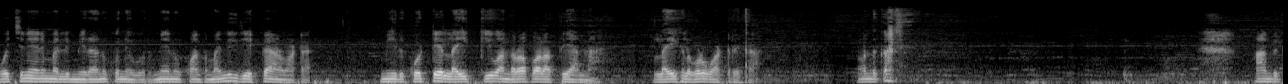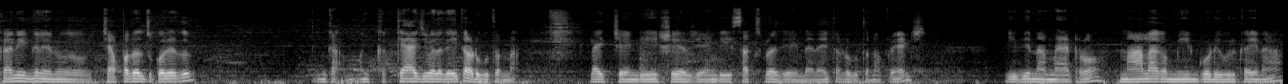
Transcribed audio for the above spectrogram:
వచ్చినాయని వచ్చి నేను మళ్ళీ మీరు అనుకునేవారు. నేను కొంతమందికి చెప్పాను అనమాట మీరు కొట్టే లైక్కి వంద రూపాయలు వస్తాయి అన్న. లైక్లు కూడా కొట్టరు ఇక. అందుకని అందుకని ఇంక నేను చెప్పదలుచుకోలేదు. ఇంకా ఇంకా క్యాజువల్గా అయితే అడుగుతున్నా. లైక్ చేయండి షేర్ చేయండి సబ్స్క్రైబ్ చేయండి అని అయితే అడుగుతున్నా ఫ్రెండ్స్. ఇది నా మ్యాటరు. నాలాగా మీకు కూడా ఎవరికైనా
